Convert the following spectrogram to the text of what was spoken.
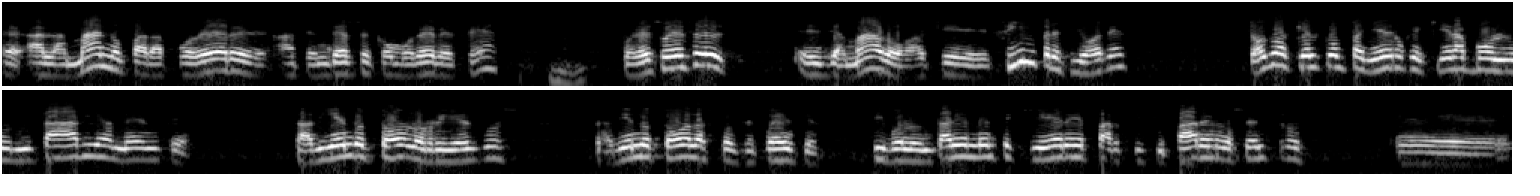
eh, a la mano para poder eh, atenderse como debe ser. Por eso es el, el llamado a que sin presiones todo aquel compañero que quiera voluntariamente, sabiendo todos los riesgos, sabiendo todas las consecuencias, si voluntariamente quiere participar en los centros eh,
